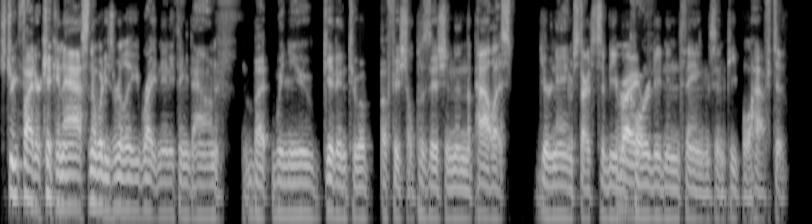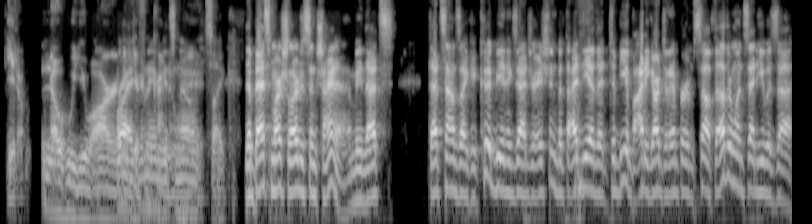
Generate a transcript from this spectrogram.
street fighter kicking ass, nobody's really writing anything down. But when you get into a official position in the palace, your name starts to be Right. recorded in things and people have to, you know, know who you are in Right, a different kind of way. known. It's like The best martial artist in China. I mean, that's that sounds like it could be an exaggeration, but the idea that to be a bodyguard to the emperor himself, the other one said he was uh,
